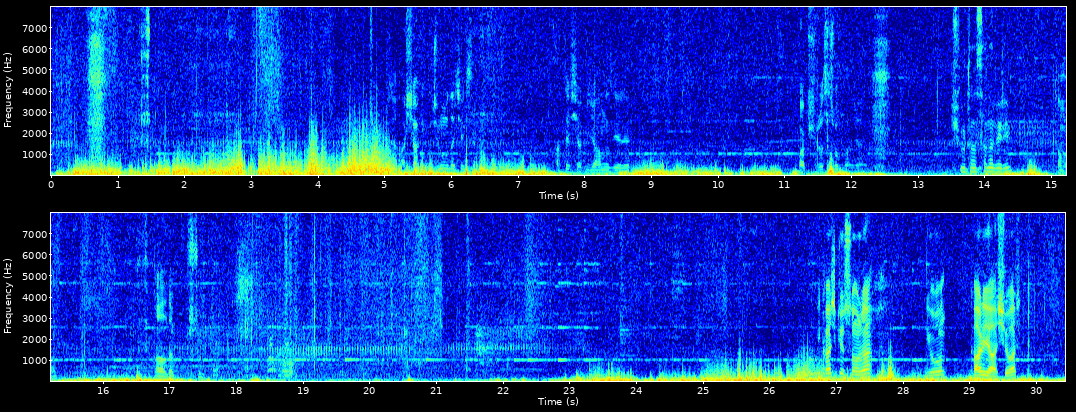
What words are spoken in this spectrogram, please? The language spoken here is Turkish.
Aşağı uçurumu da çeksin. Ateş yakacağımız yeri. Bak şurası çok acayip. Şuradan sana vereyim. Tamam. Sonra yoğun kar yağışı var.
